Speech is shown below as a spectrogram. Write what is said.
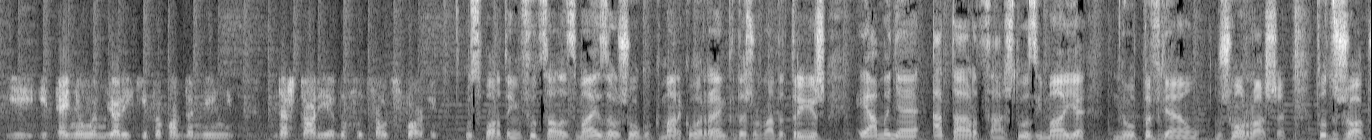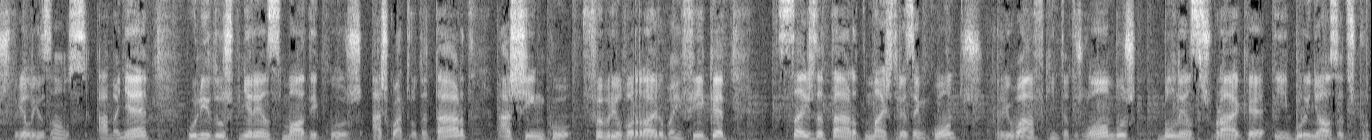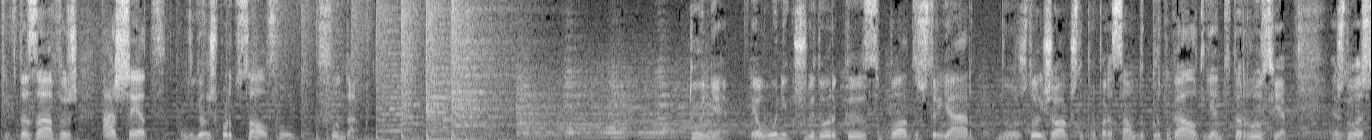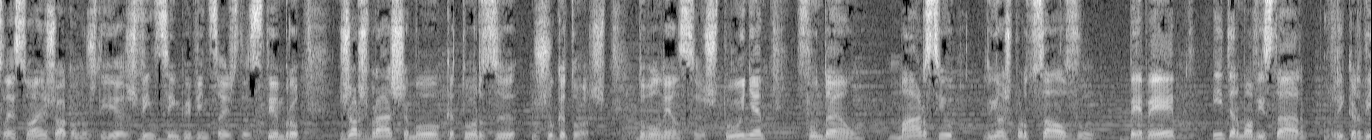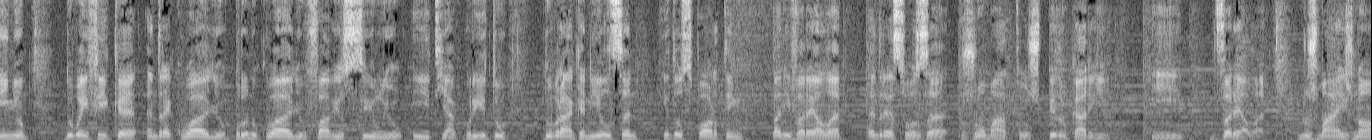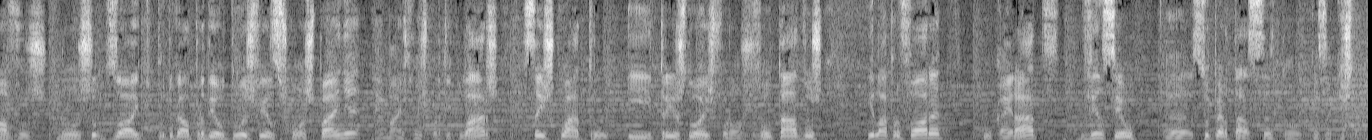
E, e tenham a melhor equipa quanto a mim da história do futsal de Sporting. O Sporting Futsal Mais é o jogo que marca o arranque da jornada 3. É amanhã à tarde, às duas e meia, no pavilhão João Rocha. Todos os jogos realizam-se amanhã. Unidos Pinheirense Módicos às quatro da tarde. Às cinco, Fabril Barreiro Benfica. 6 da tarde, mais três encontros: Rio Ave, Quinta dos Lombos, Belenenses Braga e Borinhosa Desportivo das Aves. Às 7, Leões Porto Salvo, Fundão. Tunha é o único jogador que se pode estrear nos dois jogos de preparação de Portugal diante da Rússia. As duas seleções jogam nos dias 25 e 26 de setembro. Jorge Brás chamou 14 jogadores. Do Belenenses, Tunha, Fundão, Márcio, Leões Porto Salvo, Bebé, Inter Movistar, Ricardinho, do Benfica, André Coelho, Bruno Coelho, Fábio Cecílio e Tiago Brito, do Braga, Nilsson e do Sporting, Pani Varela, André Souza, João Matos, Pedro Cari e Varela. Nos mais novos, no Sub-18, Portugal perdeu duas vezes com a Espanha, em mais dois particulares, 6-4 e 3-2 foram os resultados, e lá por fora, o Kairat venceu a Supertaça do Cazaquistão.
